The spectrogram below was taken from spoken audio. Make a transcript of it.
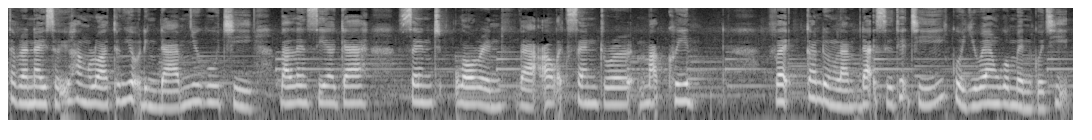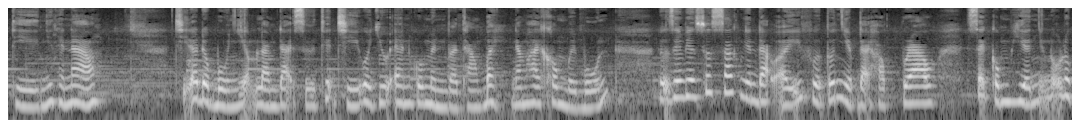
Tập đoàn này sở hữu hàng loạt thương hiệu đình đám như Gucci, Balenciaga, Saint Laurent và Alexander McQueen. Vậy con đường làm đại sứ thiện trí của UN Women của chị thì như thế nào? Chị đã được bổ nhiệm làm đại sứ thiện trí của UN Women vào tháng 7 năm 2014. Nữ diễn viên xuất sắc nhân đạo ấy vừa tốt nghiệp Đại học Brown sẽ cống hiến những nỗ lực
